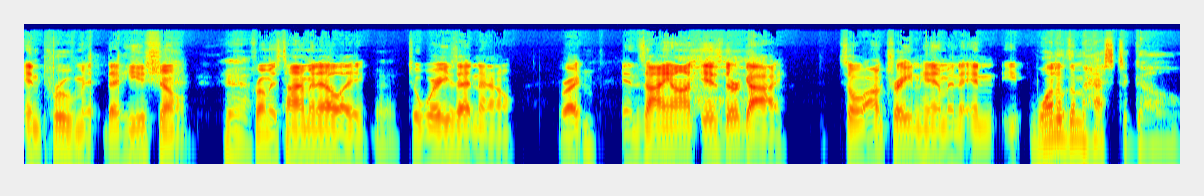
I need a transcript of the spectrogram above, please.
improvement that he has shown yeah. from his time in LA Yeah. to where he's at now, right? Mm. And Zion is their guy, so I'm trading him, and and One of them has to go.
